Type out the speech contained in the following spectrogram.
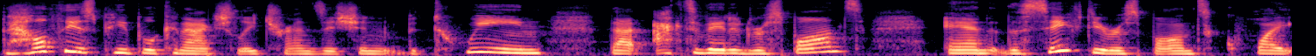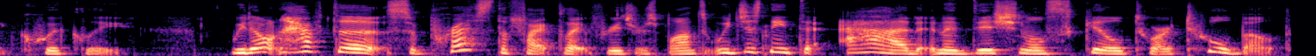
The healthiest people can actually transition between that activated response and the safety response quite quickly. We don't have to suppress the fight, flight, freeze response, we just need to add an additional skill to our tool belt.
